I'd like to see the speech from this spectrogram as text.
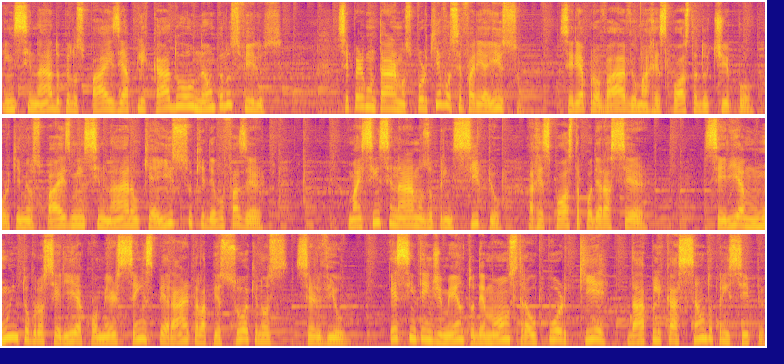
ensinado pelos pais e aplicado ou não pelos filhos. Se perguntarmos por que você faria isso, Seria provável uma resposta do tipo: porque meus pais me ensinaram que é isso que devo fazer. Mas se ensinarmos o princípio, a resposta poderá ser: seria muito grosseria comer sem esperar pela pessoa que nos serviu. Esse entendimento demonstra o porquê da aplicação do princípio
